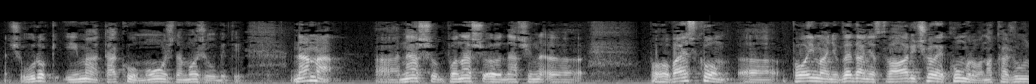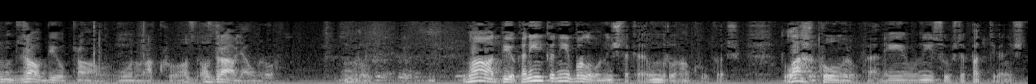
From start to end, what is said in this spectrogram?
Znači urok ima takvu moć da može ubiti. Nama a, naš, po naš, našim po vanjskom e, poimanju gledanja stvari čovjek umro. Ono kaže zdrav bio pravo ono, umro onako ozdravlja umro. Umro. Mlad bio kad nikad nije bolovo ništa kad umro onako kaže. Lahko umro kad nije, nisu uopšte patio ništa.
